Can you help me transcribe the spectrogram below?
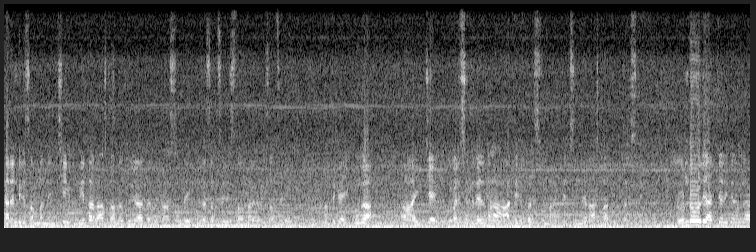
కరెంటుకి సంబంధించి మిగతా రాష్ట్రాల్లో గుజరాత్ రాష్ట్రంలో రాష్ట్రాల్లో ఎక్కువగా సబ్సిడీ ఇస్తూ ఉన్నారు. ఇక్కడ సబ్సిడీ అంతగా ఎక్కువగా ఇచ్చే పరిస్థితి లేదు. మన ఆర్థిక పరిస్థితి మనకు తెలిసిందే రాష్ట్ర ఆర్థిక పరిస్థితి. రెండవది అత్యధికంగా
